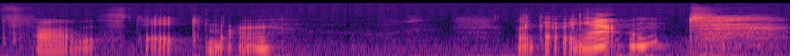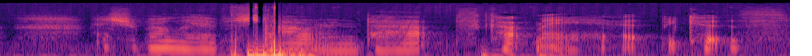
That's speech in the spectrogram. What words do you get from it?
it's Father's Day tomorrow, we're going out. I should probably have a shower and perhaps cut my hair because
